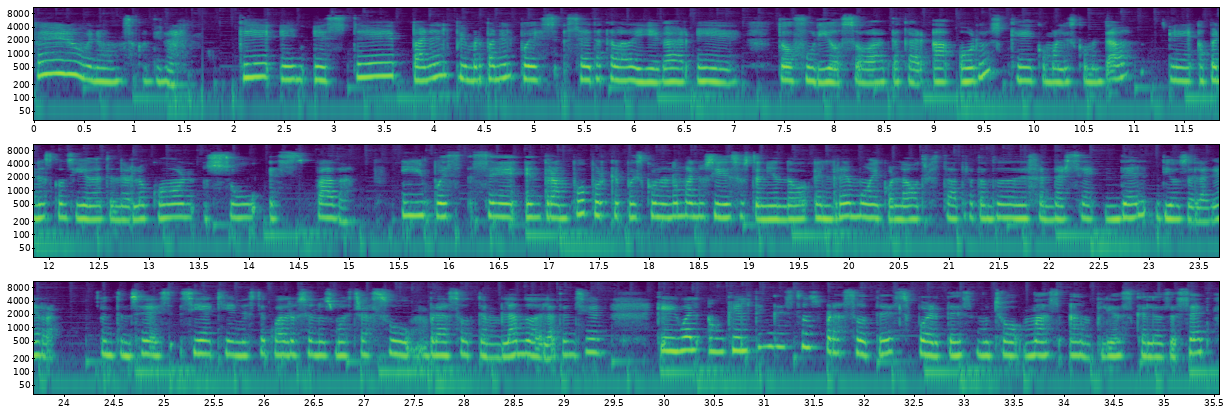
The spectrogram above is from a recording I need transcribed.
Pero bueno vamos a continuar que en este panel, primer panel, pues Seth acaba de llegar eh, todo furioso a atacar a Horus, que como les comentaba, eh, apenas consiguió detenerlo con su espada. Y pues se entrampó porque pues con una mano sigue sosteniendo el remo y con la otra está tratando de defenderse del dios de la guerra. Entonces, sí, aquí en este cuadro se nos muestra su brazo temblando de la tensión, que igual, aunque él tenga estos brazotes fuertes, mucho más amplios que los de Seth,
